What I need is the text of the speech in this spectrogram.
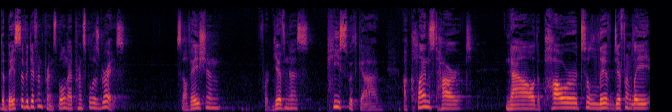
the basis of a different principle, and that principle is grace salvation, forgiveness, peace with God, a cleansed heart, now the power to live differently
